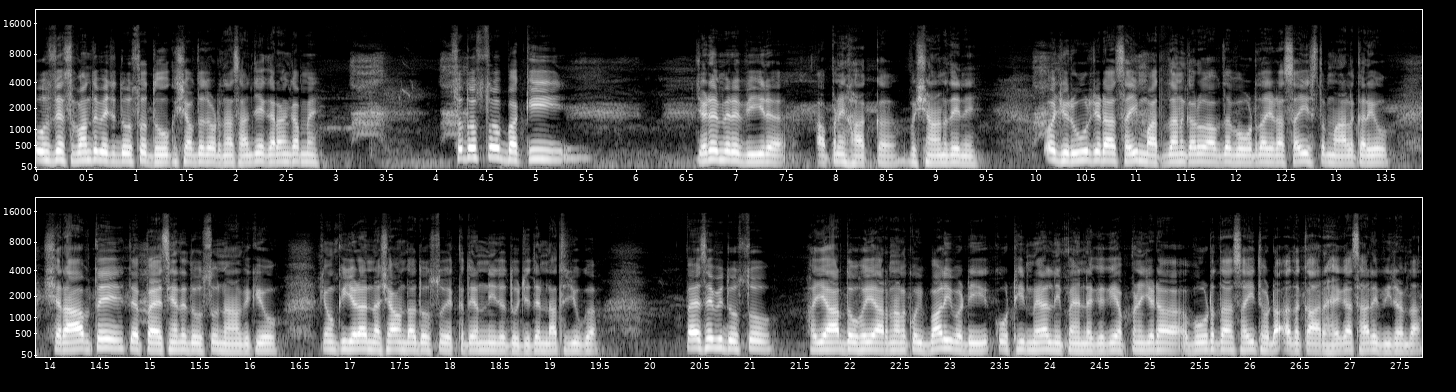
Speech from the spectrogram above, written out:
ਉਸ ਦੇ ਸੰਬੰਧ ਵਿੱਚ ਦੋਸਤੋ ਦੋ ਕੁ ਸ਼ਬਦ ਤੁਹਾਡੇ ਨਾਲ ਸਾਂਝੇ ਕਰਾਂਗਾ ਮੈਂ। ਸੋ ਦੋਸਤੋ ਬਾਕੀ ਜਿਹੜੇ ਮੇਰੇ ਵੀਰ ਆਪਣੇ ਹੱਕ ਪਛਾਣਦੇ ਨੇ ਉਹ ਜ਼ਰੂਰ ਜਿਹੜਾ ਸਹੀ ਮਤਦਾਨ ਕਰੋ, ਆਪਦਾ ਵੋਟ ਦਾ ਜਿਹੜਾ ਸਹੀ ਇਸਤੇਮਾਲ ਕਰਿਓ। ਸ਼ਰਾਬ ਤੇ ਤੇ ਪੈਸਿਆਂ ਤੇ ਦੋਸਤੋ ਨਾ ਵਿਕਿਓ, ਕਿਉਂਕਿ ਜਿਹੜਾ ਨਸ਼ਾ ਹੁੰਦਾ ਦੋਸਤੋ, ਇੱਕ ਦਿਨ ਨਹੀਂ ਤੇ ਦੂਜੇ ਦਿਨ ਲੱਥ ਜੂਗਾ ਪੈਸੇ ਵੀ ਦੋਸਤੋ, ਹਜ਼ਾਰ, ਦੋ ਹਜ਼ਾਰ ਨਾਲ ਕੋਈ ਬਾਹਲੀ ਵੱਡੀ ਕੋਠੀ ਮਹਿਲ ਨਹੀਂ ਪੈਣ ਲੱਗੇਗੀ। ਆਪਣੇ ਜਿਹੜਾ ਵੋਟ ਦਾ ਸਹੀ ਤੁਹਾਡਾ ਅਧਿਕਾਰ ਹੈਗਾ ਸਾਰੇ ਵੀਰਾਂ ਦਾ।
